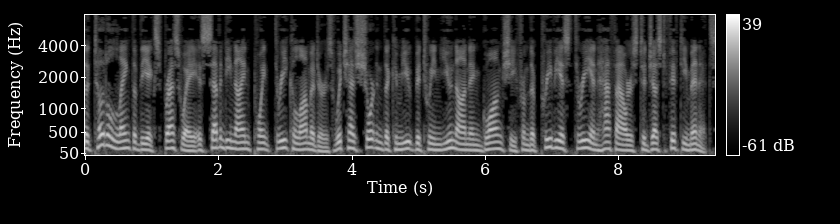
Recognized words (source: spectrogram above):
The total length of the expressway is 79.3 km which has shortened the commute between Yunnan and Guangxi from the previous three and a half hours to just 50 minutes.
